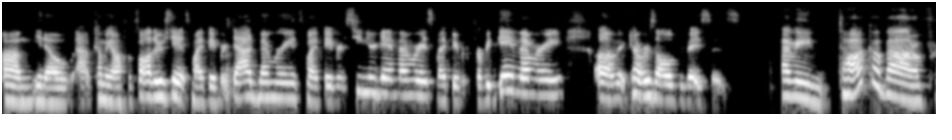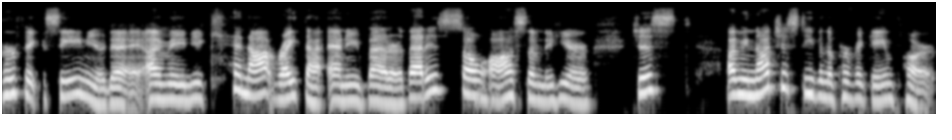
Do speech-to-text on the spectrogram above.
Um, you know coming off of father's day it's my favorite dad memory it's my favorite senior game memory it's my favorite perfect game memory. Um, it covers all of the bases I mean, talk about a perfect senior day. I mean, you cannot write that any better. That is so mm-hmm. awesome to hear. Just I mean, not just even the perfect game part,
